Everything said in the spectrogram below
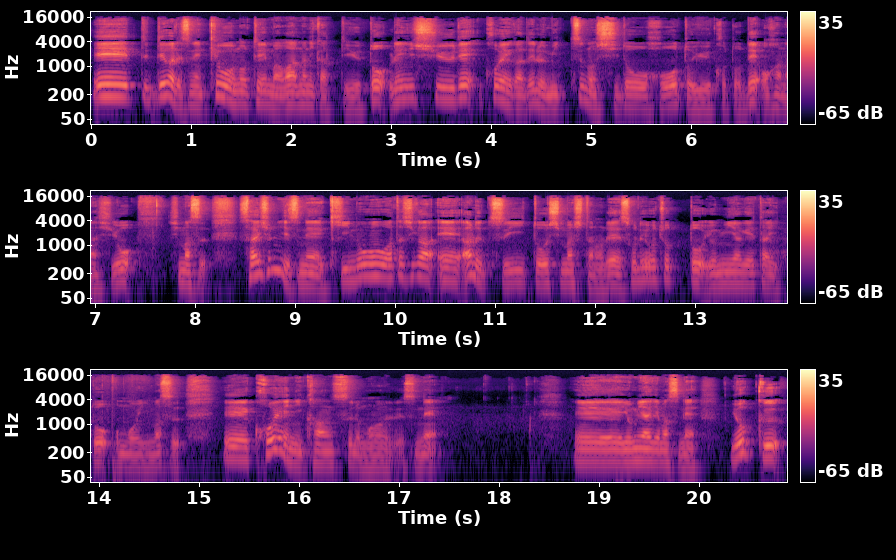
えー、ではですね、今日のテーマは何かっていうと、練習で声が出る3つの指導法ということでお話をします。最初にですね、昨日私が、えー、あるツイートをしましたので、それをちょっと読み上げたいと思います。えー、声に関するものでですね、えー、読み上げますね。よく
